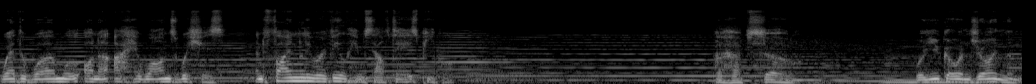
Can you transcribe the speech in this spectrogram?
Where the worm will honor Ahiwan's wishes and finally reveal himself to his people. Perhaps so. Will you go and join them?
